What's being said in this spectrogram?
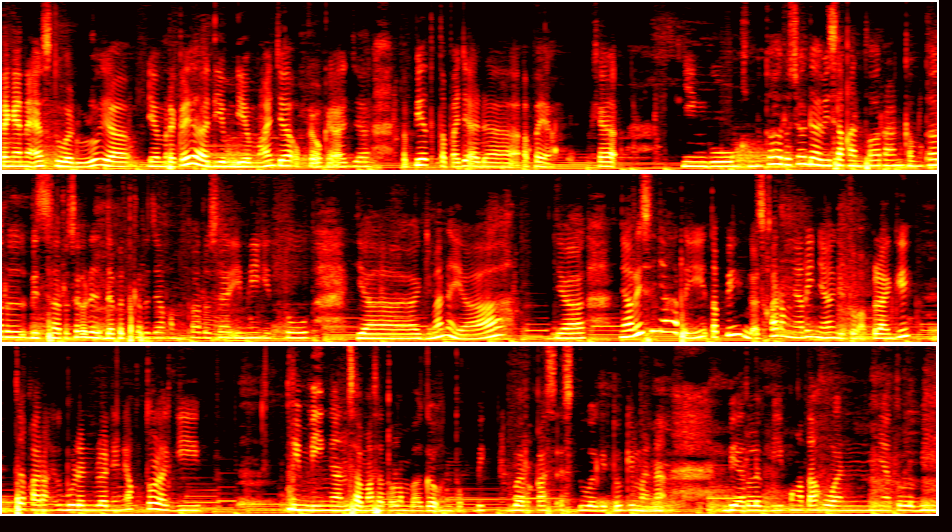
pengennya S2 dulu ya ya mereka ya diam-diam aja oke-oke aja. Tapi ya tetap aja ada apa ya kayak nyinggung kamu tuh harusnya udah bisa kantoran kamu tuh harus bisa harusnya udah dapat kerja kamu tuh harusnya ini itu. Ya gimana ya? Ya nyari sih nyari tapi nggak sekarang nyarinya gitu. Apalagi sekarang bulan-bulan ini aku tuh lagi bimbingan sama satu lembaga untuk berkas S2 gitu gimana biar lebih pengetahuannya tuh lebih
